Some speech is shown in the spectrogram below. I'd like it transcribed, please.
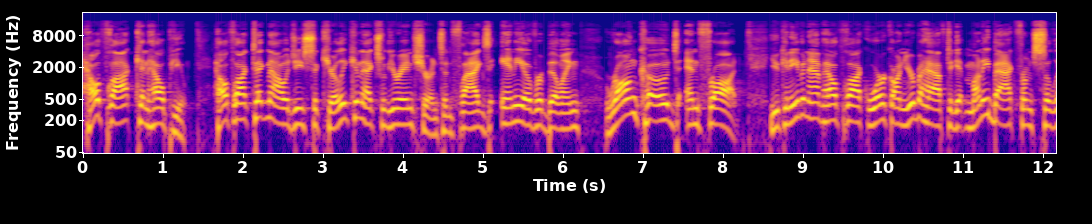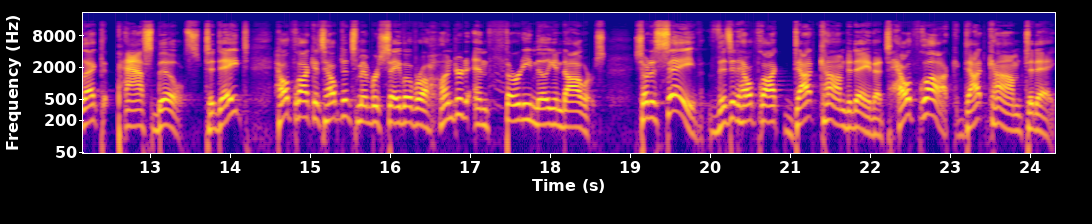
HealthLock can help you. HealthLock technology securely connects with your insurance and flags any overbilling, wrong codes, and fraud. You can even have HealthLock work on your behalf to get money back from select past bills. To date, HealthLock has helped its members save over $130 million. So to save, visit healthlock.com today. That's healthlock.com today.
